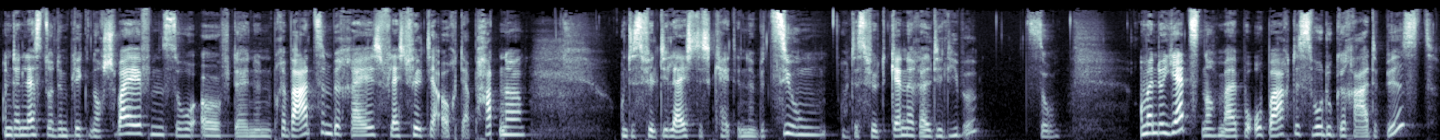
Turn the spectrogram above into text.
Und dann lässt du den Blick noch schweifen, so auf deinen Privatsinnbereich. Vielleicht fehlt ja auch der Partner. Und es fehlt die Leichtigkeit in der Beziehung und es fehlt generell die Liebe. So. Und wenn du jetzt nochmal beobachtest, wo du gerade bist,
